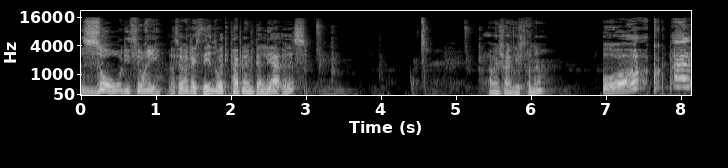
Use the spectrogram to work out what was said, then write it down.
So, die Theorie. Das werden wir gleich sehen, sobald die Pipeline wieder leer ist. Haben wir schon eigentlich drin, ne? Oh, guck mal.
